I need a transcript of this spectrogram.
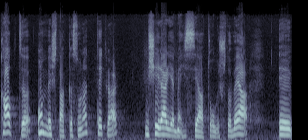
Kalktı 15 dakika sonra tekrar bir şeyler yeme hissiyatı oluştu veya e,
